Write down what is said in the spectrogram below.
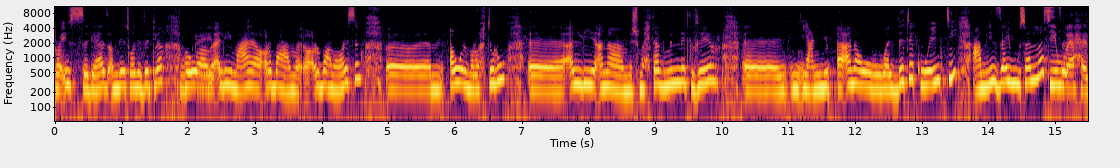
رئيس جهاز أندية وادي دجلة. هو. بقالي معاه أربع أربع مواسم. أول ما رحت له قال لي أنا مش محتاج منك غير آه، يعني نبقى أنا ووالدتك وانتي عاملين زي مثلث. team واحد.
